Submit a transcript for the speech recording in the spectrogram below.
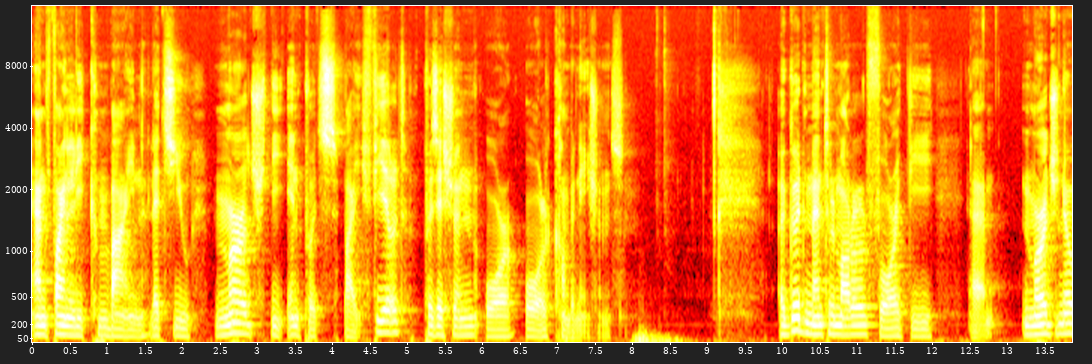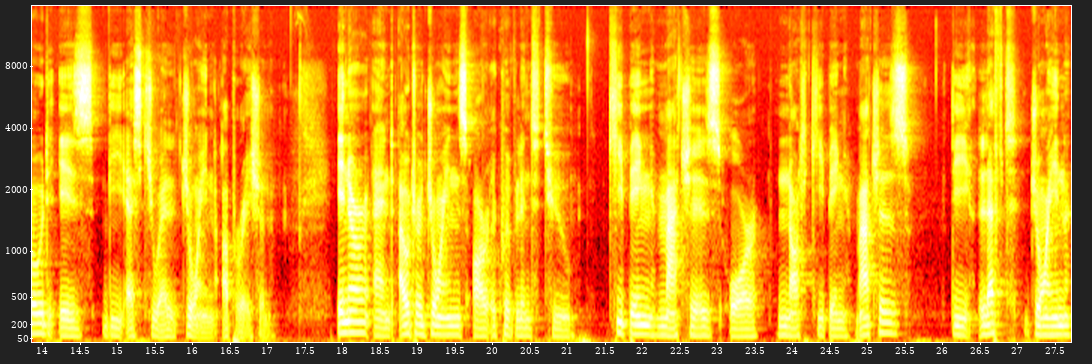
And finally, combine lets you merge the inputs by field, position, or all combinations. A good mental model for the um, merge node is the SQL join operation. Inner and outer joins are equivalent to keeping matches or not keeping matches. The left join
